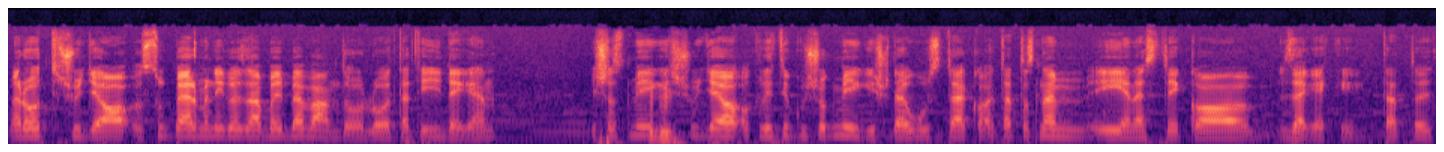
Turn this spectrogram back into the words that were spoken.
mert ott is ugye a Superman igazából egy bevándorló, tehát idegen, és azt mégis Mhm. ugye a kritikusok mégis leúzták, tehát azt nem éjjenezték a zegekig, tehát hogy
